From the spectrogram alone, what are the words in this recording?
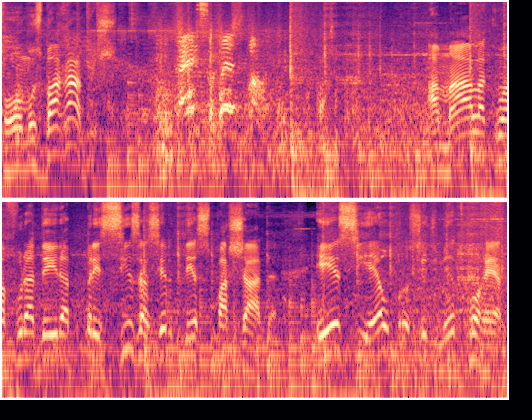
Fomos barrados. É isso mesmo. A mala com a furadeira precisa ser despachada. Esse é o procedimento correto.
